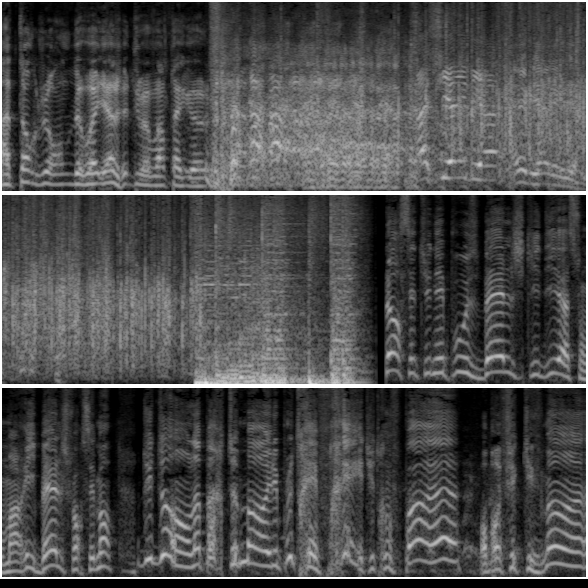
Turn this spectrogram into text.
Attends que je rentre de voyage et tu vas voir ta gueule. Ah si, elle est bien. Eh bien, eh bien. C'est une épouse belge qui dit à son mari belge, forcément Dis donc, l'appartement, il est plus très frais, tu trouves pas, hein? Oh, bah, effectivement, hein.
